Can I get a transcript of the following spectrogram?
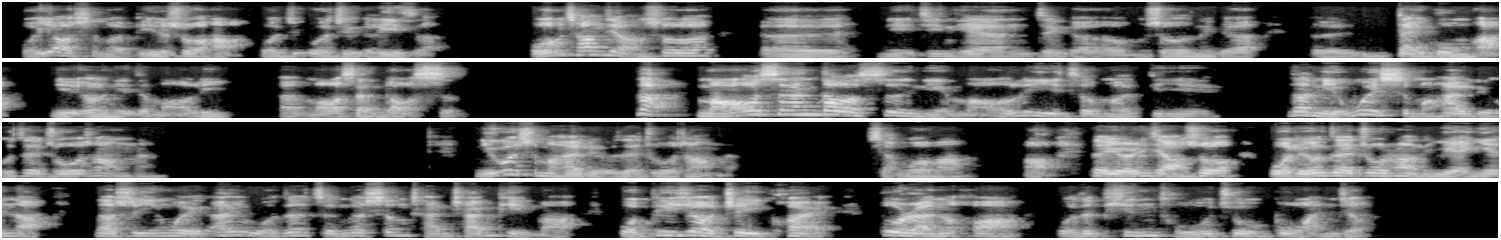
我要什么？比如说哈，我举我举个例子，我们常讲说，呃，你今天这个我们说那个呃代工哈，你说你的毛利呃毛三到四。那毛三到四，你毛利这么低，那你为什么还留在桌上呢？你为什么还留在桌上呢？想过吗？啊，那有人讲说，我留在桌上的原因呢？那是因为，哎，我的整个生产产品嘛，我必须要这一块，不然的话，我的拼图就不完整。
